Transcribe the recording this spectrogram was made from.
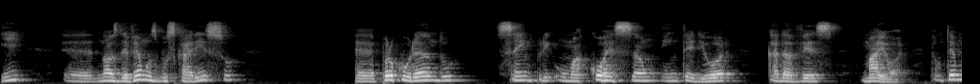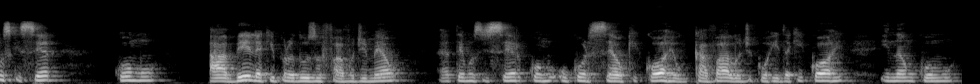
e eh, nós devemos buscar isso eh, procurando sempre uma correção interior cada vez maior. Então temos que ser como a abelha que produz o favo de mel, é, temos de ser como o corcel que corre, o cavalo de corrida que corre, e não como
